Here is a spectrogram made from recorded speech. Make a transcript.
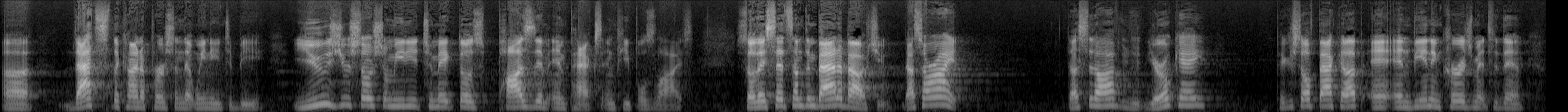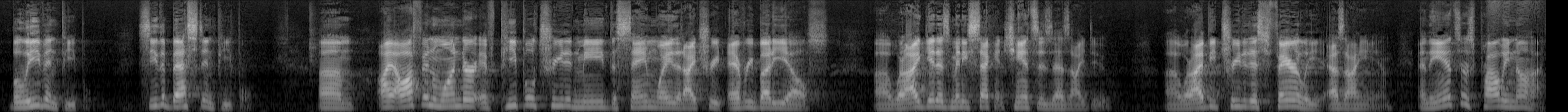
Uh, that's the kind of person that we need to be. Use your social media to make those positive impacts in people's lives. So they said something bad about you. That's all right. Dust it off. You're okay. Pick yourself back up and, and be an encouragement to them. Believe in people. See the best in people. Um, I often wonder if people treated me the same way that I treat everybody else. Uh, would I get as many second chances as I do? Uh, would I be treated as fairly as I am? And the answer is probably not.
